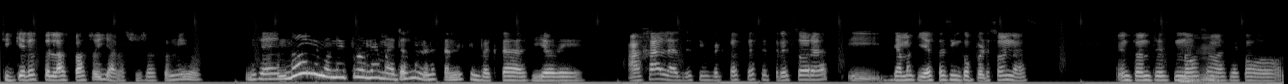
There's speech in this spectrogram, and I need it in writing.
si quieres te las paso y ya las usas conmigo. Y me dice, no, no, no, no hay problema, de todas maneras están desinfectadas. Y yo de, ajá, las desinfectaste hace tres horas y ya maquillaste a cinco personas. Entonces no se me hace como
